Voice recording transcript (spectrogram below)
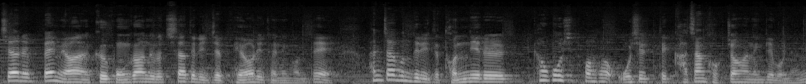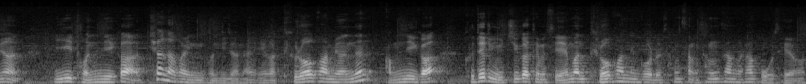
치아를 빼면 그 공간으로 치아들이 이제 배열이 되는 건데 환자분들이 이제 덧니를 펴고 싶어서 오실 때 가장 걱정하는 게 뭐냐면 이 덧니가 튀어나가 있는 덧니잖아요. 얘가 들어가면은 앞니가 그대로 유지가 되면서 얘만 들어가는 거를 항상 상상을 하고 오세요.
